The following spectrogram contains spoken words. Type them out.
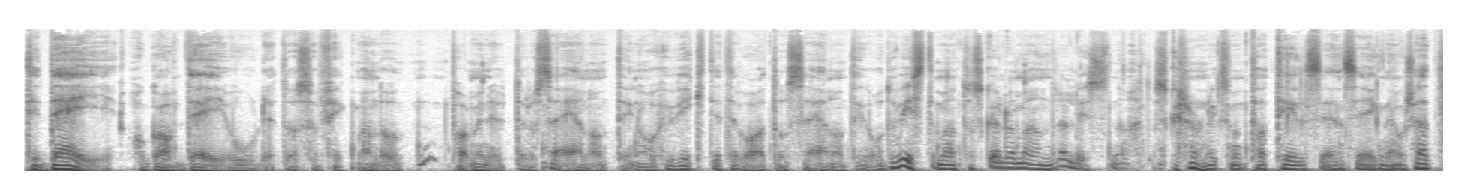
till dig och gav dig ordet och så fick man då ett par minuter att säga någonting och hur viktigt det var att då säga någonting. Och då visste man att då skulle de andra lyssna, då skulle de liksom ta till sig ens egna ord. Så att,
